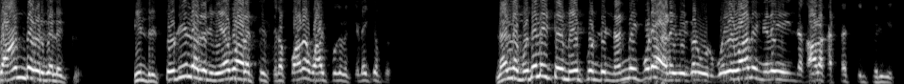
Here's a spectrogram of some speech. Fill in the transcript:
சார்ந்தவர்களுக்கு இன்று தொழில் அல்லது வியாபாரத்தில் சிறப்பான வாய்ப்புகள் கிடைக்கப்பெறும். நல்ல முதலீட்டை மேற்கொண்டு நன்மை கூட அடைவீர்கள். ஒரு உயர்வான நிலையை இந்த காலகட்டத்தில் பெறுவீர்கள்.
